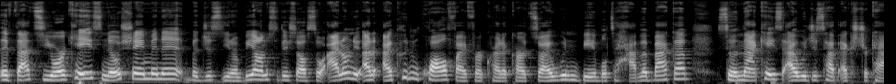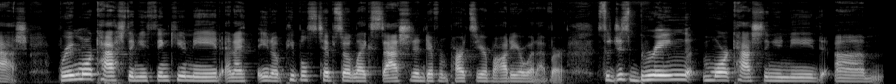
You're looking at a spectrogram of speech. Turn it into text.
if that's your case, no shame in it, but just, you know, be honest with yourself. So I don't, I, I couldn't qualify for a credit card. So I wouldn't be able to have a backup. So in that case, I would just have extra cash bring more cash than you think you need and i you know people's tips are like stash it in different parts of your body or whatever so just bring more cash than you need um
